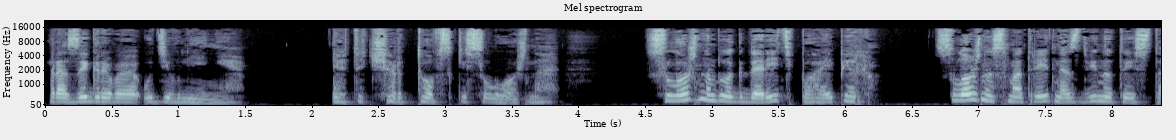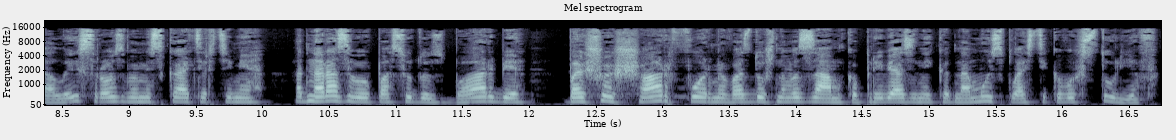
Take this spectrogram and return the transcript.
разыгрывая удивление. Это чертовски сложно. Сложно благодарить Пайпер. Сложно смотреть на сдвинутые столы с розовыми скатертями, одноразовую посуду с Барби, большой шар в форме воздушного замка, привязанный к одному из пластиковых стульев.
